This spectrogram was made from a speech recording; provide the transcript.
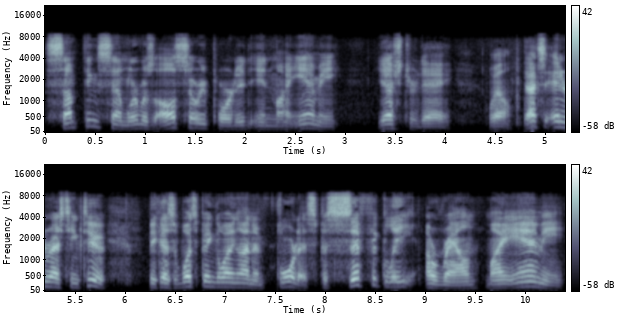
Something similar was also reported in Miami yesterday. Well, that's interesting too, because what's been going on in Florida, specifically around Miami.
